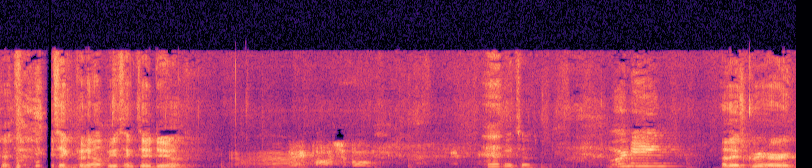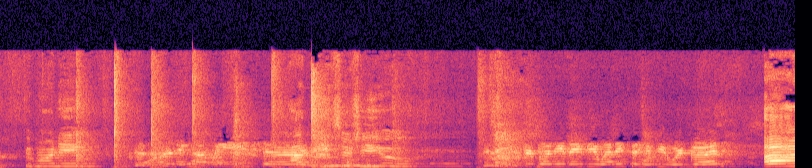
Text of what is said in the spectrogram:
you think Penelope? You think they do? Very possible. It's a... Morning. Oh, there's Greer. Good morning. Good morning. Happy Easter. Happy Easter to you. Did Easter Bunny they do anything if you were good? Ah,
